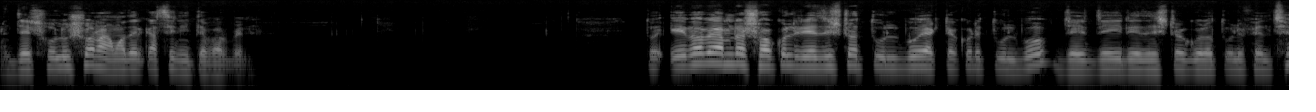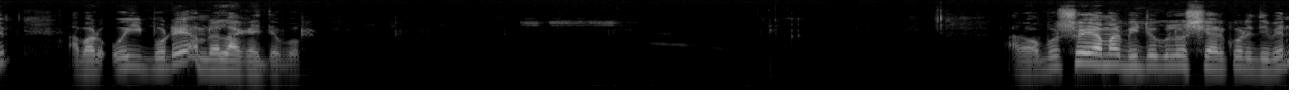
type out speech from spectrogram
যে সলিউশন আমাদের কাছে নিতে পারবেন। তো এভাবে আমরা সকল রেজিস্টার তুলবো, একটা করে তুলবো, যে, যেই রেজিস্টারগুলো তুলে ফেলছে, আবার ওই বোর্ডে আমরা লাগাই দেব। আর অবশ্যই আমার ভিডিওগুলো শেয়ার করে দিবেন।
